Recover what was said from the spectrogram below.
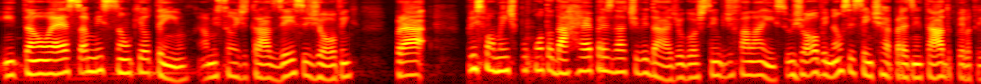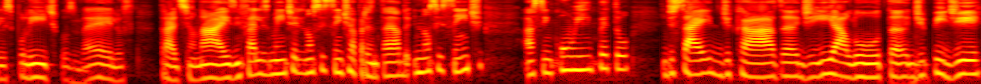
Então, é essa missão que eu tenho, a missão de trazer esse jovem para principalmente por conta da representatividade. Eu gosto sempre de falar isso. O jovem não se sente representado pelos aqueles políticos hum. velhos, tradicionais. Infelizmente, ele não se sente representado e não se sente assim com ímpeto de sair de casa, de ir à luta, de pedir,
